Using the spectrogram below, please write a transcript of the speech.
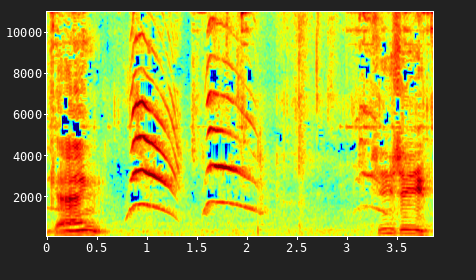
Gang. Gigi.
